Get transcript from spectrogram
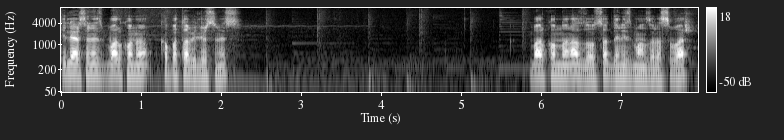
Dilerseniz balkonu kapatabilirsiniz. Balkondan az da olsa deniz manzarası var.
